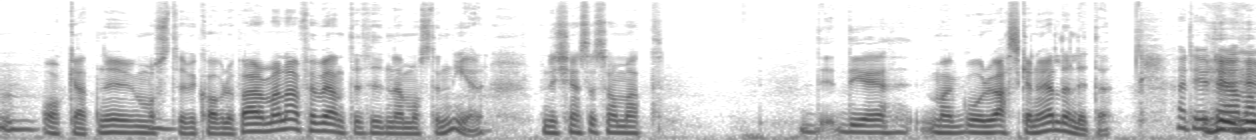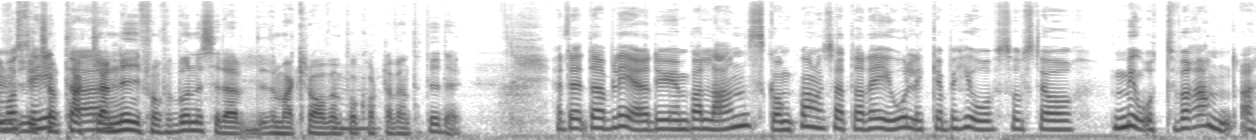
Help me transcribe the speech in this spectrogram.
Mm. Och att nu måste vi kavla upp armarna för väntetiderna måste ner. Men det känns det som att det, man går ur askan och elden lite. Ja, det är hur man måste liksom hitta... tacklar ni från förbundets sida de här kraven mm. på korta väntetider? Ja, det, där blir det ju en balansgång på något sätt där det är olika behov som står mot varandra.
